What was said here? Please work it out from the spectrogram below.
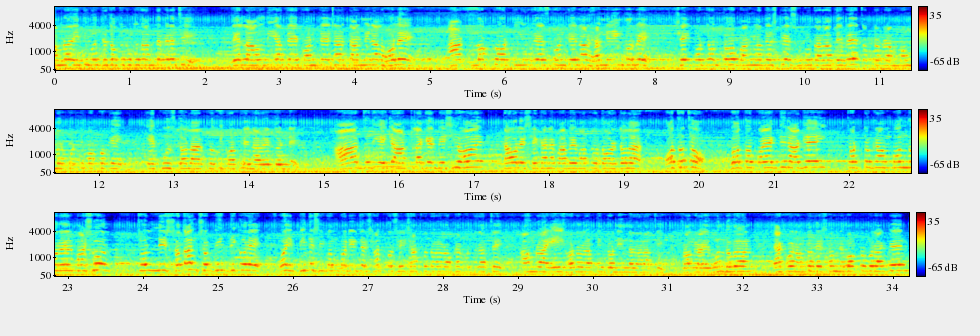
আমরা ইতিমধ্যে যতটুকু জানতে পেরেছি যে লালদিয়াতে কন্টেইনার টার্মিনাল হলে আট লক্ষ টিউএস কন্টেইনার হ্যান্ডেলিং করবে। সেই পর্যন্ত বাংলাদেশকে শুধু তারা দেবে চট্টগ্রাম বন্দর কর্তৃপক্ষকে একুশ ডলার প্রতি কন্টেইনারের জন্য। আর যদি এটা আট লাখের বেশি হয়, তাহলে সেখানে পাবে মাত্র দশ ডলার। অথচ গত কয়েকদিন আগেই চট্টগ্রাম বন্দরের মাসুল চল্লিশ শতাংশ বৃদ্ধি করে ওই বিদেশি কোম্পানির যে স্বার্থ, সেই স্বার্থ তারা রক্ষা করতে যাচ্ছে। আমরা এই ঘটনার তীব্র নিন্দা জানাচ্ছি। সংগ্রামী বন্ধুগণ, এখন আপনাদের সামনে বক্তব্য রাখবেন।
